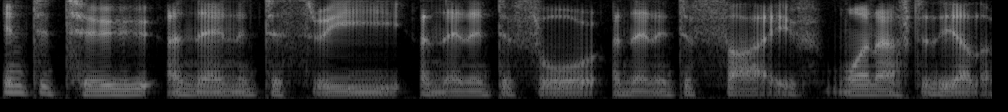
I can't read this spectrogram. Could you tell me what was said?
into two, and then into three, and then into four, and then into five, one after the other.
